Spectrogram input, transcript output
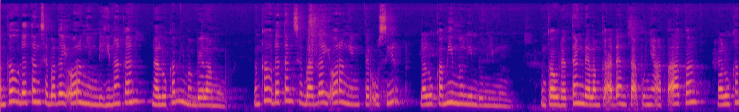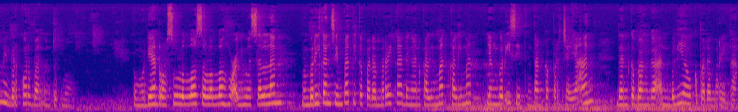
Engkau datang sebagai orang yang dihinakan, lalu kami membelamu. Engkau datang sebagai orang yang terusir, lalu kami melindungimu. Engkau datang dalam keadaan tak punya apa-apa, lalu kami berkorban untukmu. Kemudian Rasulullah Shallallahu Alaihi Wasallam memberikan simpati kepada mereka dengan kalimat-kalimat yang berisi tentang kepercayaan dan kebanggaan beliau kepada mereka.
